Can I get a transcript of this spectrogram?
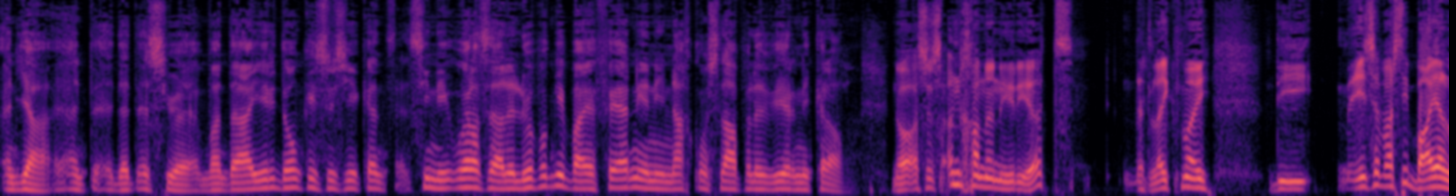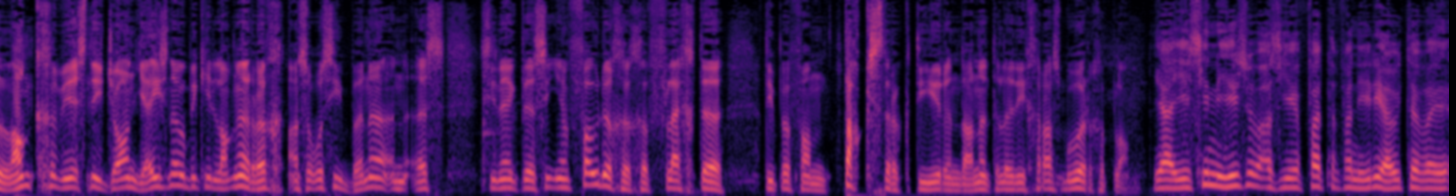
En ja, en dit is so, want daai hierdie donkies soos jy kan sien hier oral, hulle loop ook nie baie ver nie en in die nag kom slaap hulle weer in die kraal. Nou as ons ingaan in hierdie hut, dit lyk my die Mense was nie baie lank gewees nie. John, jy's nou 'n bietjie langer rug as ons hier binne in is. sien ek dis 'n een eenvoudige gevlegte tipe van takstruktuur en dan het hulle die grasboor geplant. Ja, jy sien hierso as jy vat van hierdie houte, wy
